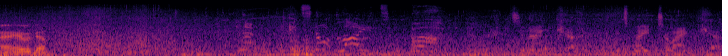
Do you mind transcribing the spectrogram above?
All right, here we go. It's not light. Ah, It's an anchor. It's made to anchor.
